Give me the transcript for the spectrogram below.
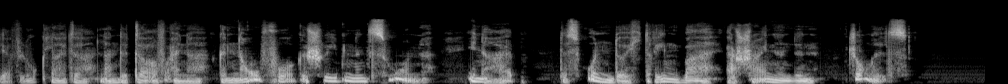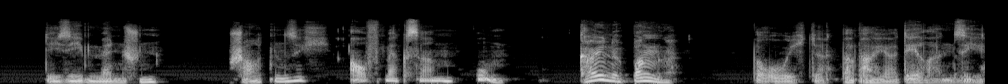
Der Flugleiter landete auf einer genau vorgeschriebenen Zone innerhalb des undurchdringbar erscheinenden Dschungels. Die sieben Menschen schauten sich aufmerksam um. Keine Bange, beruhigte Papaya Deran sie.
